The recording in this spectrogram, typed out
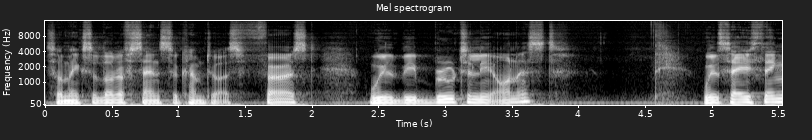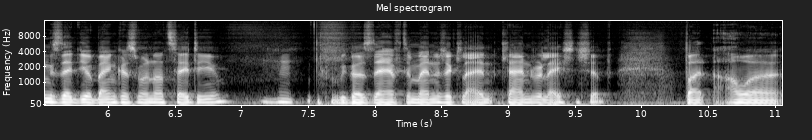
So it makes a lot of sense to come to us first. We'll be brutally honest. We'll say things that your bankers will not say to you mm-hmm. because they have to manage a client client relationship. But our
